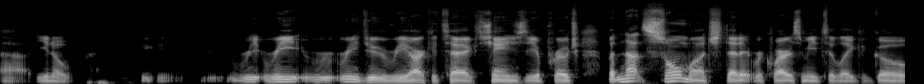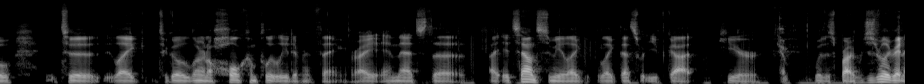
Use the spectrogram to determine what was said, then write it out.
uh, you know re, re, redo, re-architect, change the approach, but not so much that it requires me to like go to like to go learn a whole completely different thing, right? And that's the. It sounds to me like like that's what you've got here yep. with this product, which is really great.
